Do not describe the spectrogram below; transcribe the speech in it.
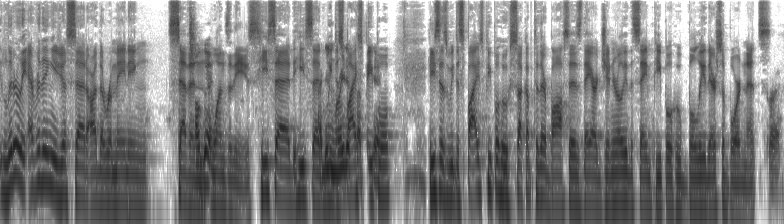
literally everything you just said are the remaining seven Oh, ones of these. He said he said we despise good. people. He says we despise people who suck up to their bosses. They are generally the same people who bully their subordinates. Correct.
